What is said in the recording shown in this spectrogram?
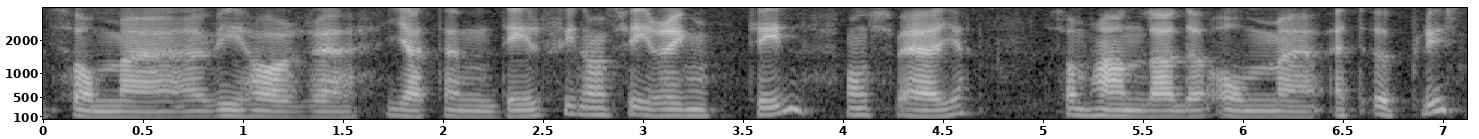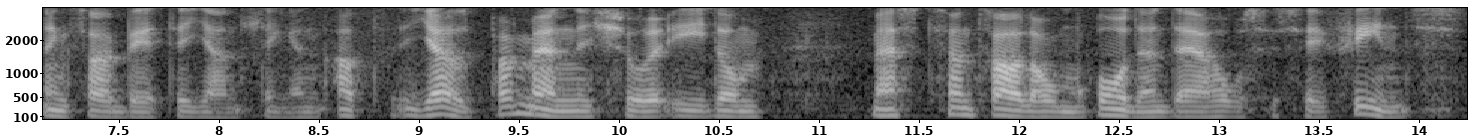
som eh, vi har eh, gett en delfinansiering till från Sverige som handlade om eh, ett upplysningsarbete egentligen. Att hjälpa människor i de mest centrala områden där HCC finns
